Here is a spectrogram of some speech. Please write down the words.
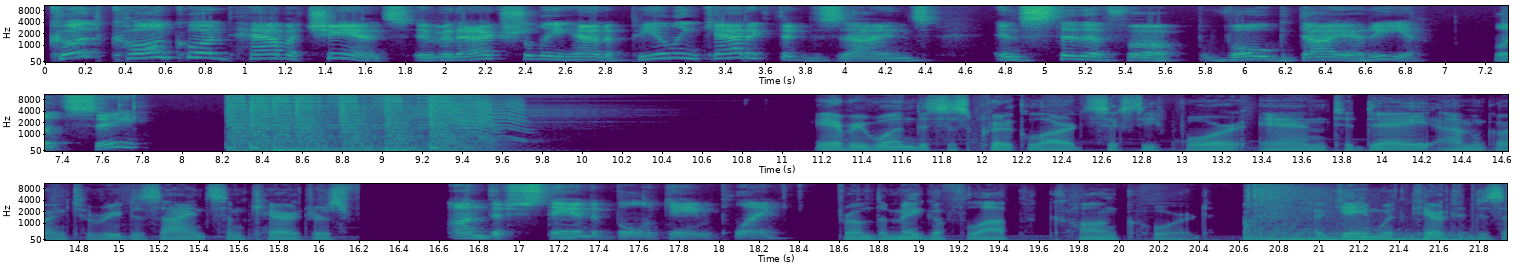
could Concord have a chance if it actually had appealing character designs instead of uh, Vogue diarrhea? Let's see. Hey everyone, this is Critical Art 64, and today I'm going to redesign some characters for Understandable gameplay. From the mega flop Concord, a game with character design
